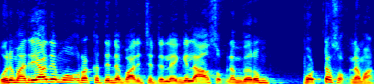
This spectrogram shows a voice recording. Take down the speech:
ഒരു മര്യാദ ഉറക്കത്തിന്റെ പാലിച്ചിട്ടില്ല. എങ്കിൽ ആ സ്വപ്നം വെറും പൊട്ട സ്വപ്നമാണ്.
